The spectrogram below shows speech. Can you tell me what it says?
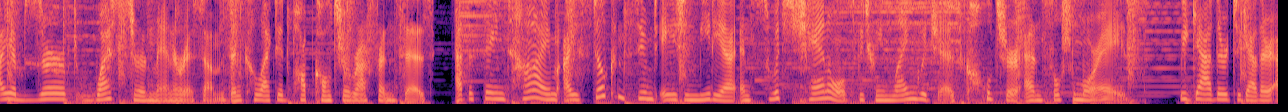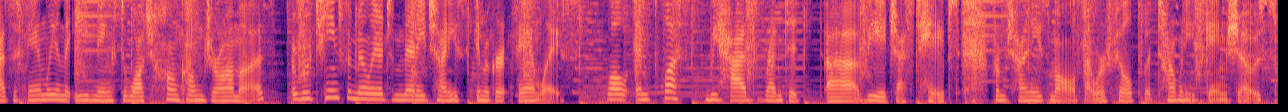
I observed Western mannerisms and collected pop culture references. At the same time, I still consumed Asian media and switched channels between languages, culture, and social mores. We gathered together as a family in the evenings to watch Hong Kong dramas, a routine familiar to many Chinese immigrant families. Well, and plus, we had rented uh, VHS tapes from Chinese malls that were filled with Taiwanese game shows.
